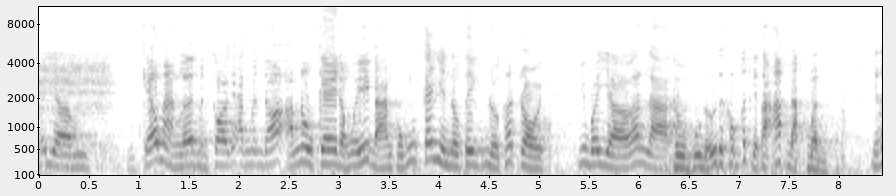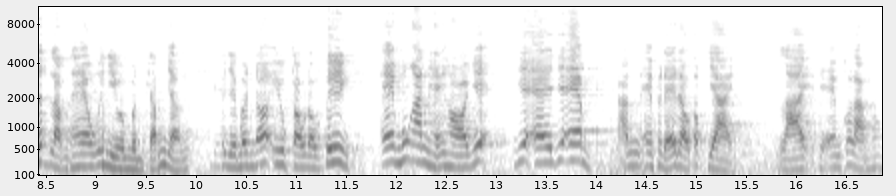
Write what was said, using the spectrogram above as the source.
Bây giờ mình kéo màn lên mình coi cái anh bên đó. Ảnh ok đồng ý. Bạn cũng cái nhìn đầu tiên cũng được hết rồi. Nhưng bây giờ á, là thường phụ nữ thì không thích người ta áp đặt mình. Chỉ thích làm theo cái gì mà mình cảm nhận. Bây giờ bên đó yêu cầu đầu tiên em muốn anh hẹn hò với với e- với em. Anh em phải để đầu tóc dài. Lại thì em có làm không?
